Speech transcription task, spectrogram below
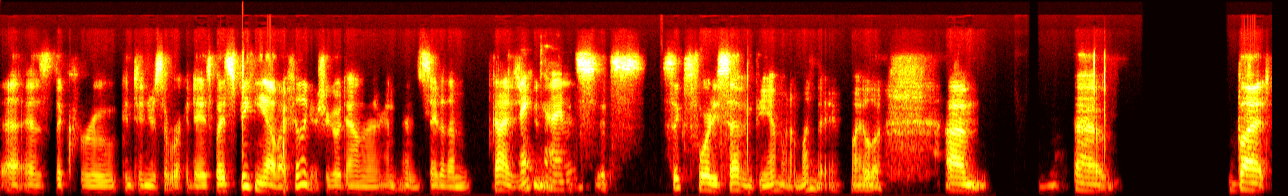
uh, as the crew continues their work a days. But speaking of, I feel like I should go down there and, and say to them, guys, you can, it's, it's 6.47 p.m. on a Monday. My Lord. Um, uh, but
